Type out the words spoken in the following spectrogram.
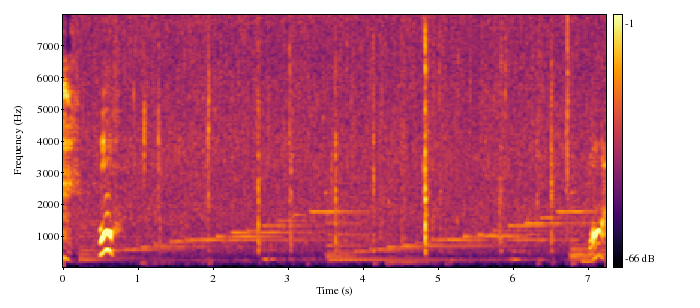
Okay. Whew. Why?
